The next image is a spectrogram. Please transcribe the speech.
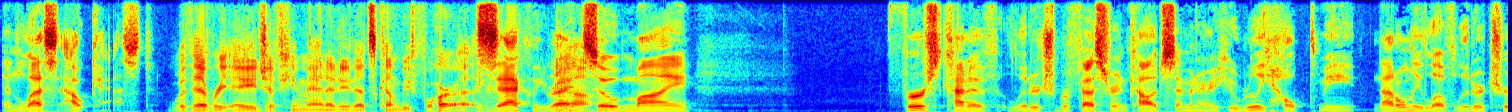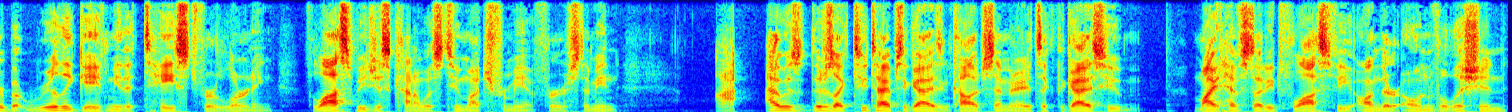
and less outcast. With every age of humanity that's come before us. Exactly, right? Yeah. So my first kind of literature professor in college seminary who really helped me not only love literature but really gave me the taste for learning. Philosophy just kind of was too much for me at first. I mean, I, I was there's like two types of guys in college seminary. It's like the guys who might have studied philosophy on their own volition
